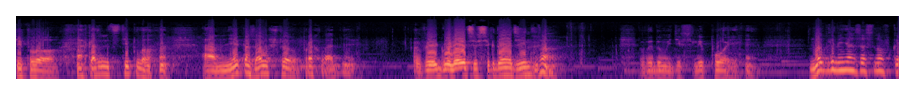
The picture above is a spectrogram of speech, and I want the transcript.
Тепло. Оказывается, тепло. А мне казалось, что прохладнее. Вы гуляете всегда один? Да. Вы думаете, слепой. Но для меня засновка...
